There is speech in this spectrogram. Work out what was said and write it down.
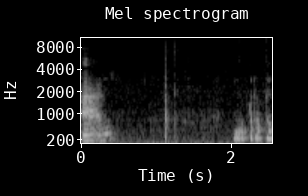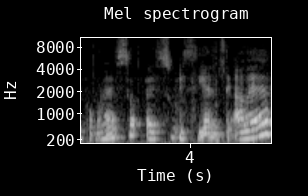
Ahí. Yo creo que con eso es suficiente. A ver,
